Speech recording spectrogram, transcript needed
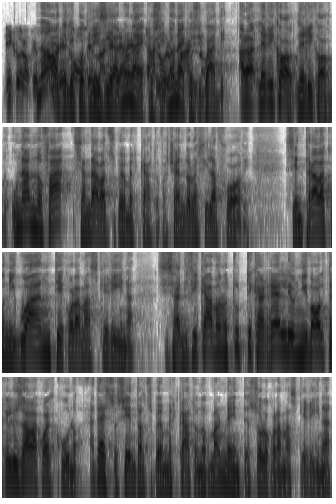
Dicono che No, cose, dell'ipocrisia, nella non è così, non non è così. Guardi, allora le ricordo, le ricordo, un anno fa si andava al supermercato facendo la fila fuori, si entrava con i guanti e con la mascherina, si sanificavano tutti i carrelli ogni volta che li usava qualcuno. Adesso si entra al supermercato normalmente solo con la mascherina,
